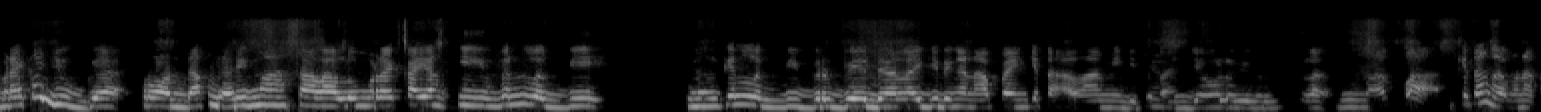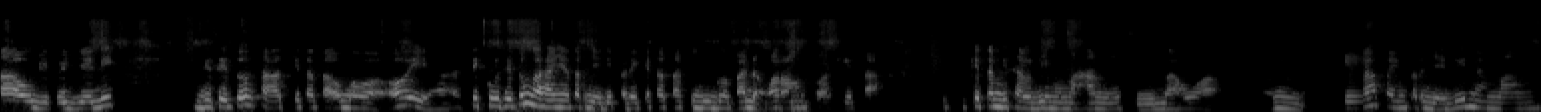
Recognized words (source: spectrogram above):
mereka juga produk dari masa lalu mereka yang even lebih mungkin lebih berbeda lagi dengan apa yang kita alami gitu kan jauh lebih ber, apa kita nggak pernah tahu gitu jadi di situ saat kita tahu bahwa oh ya siklus itu nggak hanya terjadi pada kita tapi juga pada orang tua kita. Kita bisa lebih memahami sih bahwa hmm, ya apa yang terjadi memang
